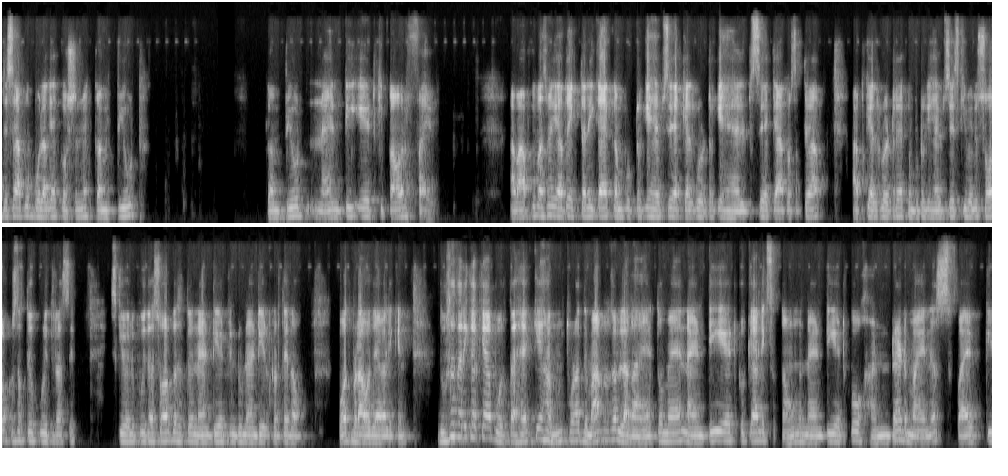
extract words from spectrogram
जैसे आपको बोला गया क्वेश्चन में कंप्यूट कंप्यूट 98 की पावर 5 अब आपके पास में या तो एक तरीका है कंप्यूटर की हेल्प से या कैलकुलेटर की हेल्प से, क्या कर सकते हो आप? आप कैलकुलेटर या कंप्यूटर की हेल्प से इसकी वैल्यू सॉल्व कर सकते हो पूरी तरह से। इसकी वैल्यू पूरी तरह सॉल्व कर सकते हो 98 एट इंटू नाइनटी एट करते रहो। बहुत बड़ा हो जाएगा लेकिन। दूसरा तरीका क्या बोलता है कि हम थोड़ा दिमाग अगर लगाएँ तो मैं 98 को क्या लिख सकता हूँ? मैं 98 को 100 माइनस फाइव की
